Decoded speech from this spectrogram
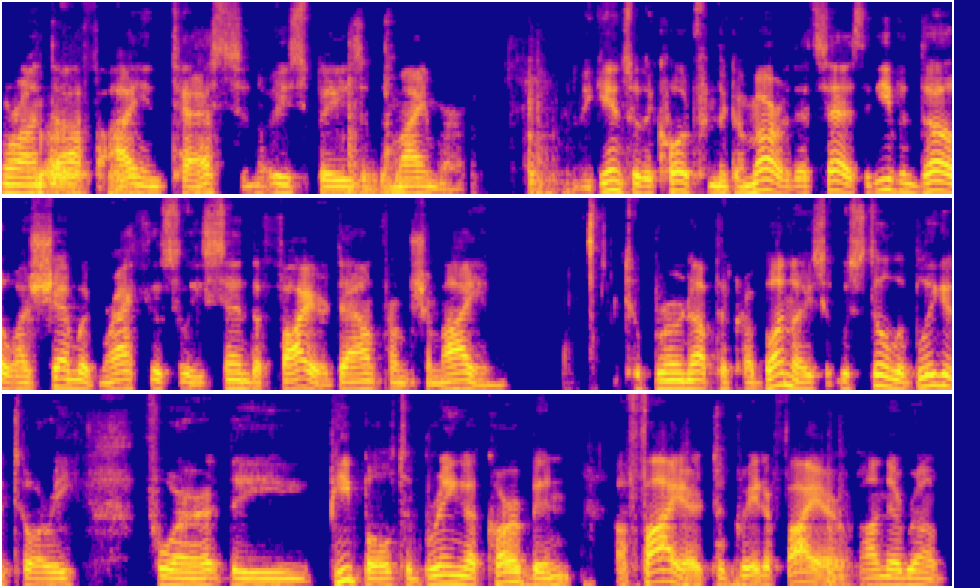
We're on Daf Ayin Tes and Ois of the Mimer. It begins with a quote from the Gemara that says that even though Hashem would miraculously send a fire down from Shemayim to burn up the karbonos, it was still obligatory for the people to bring a carbon, a fire, to create a fire on their own.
